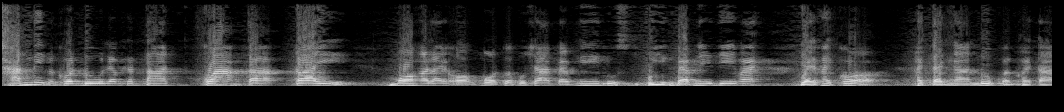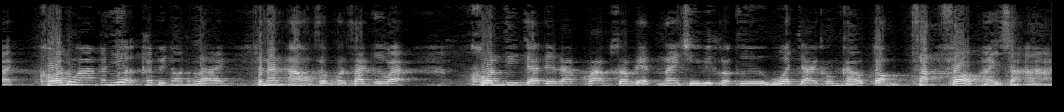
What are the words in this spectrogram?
ฉันนี่เป็นคนดูแล้วฉันตากว้างตาไกล มองอะไรออกหมดว่าผู้ชายแบบนี้ลูกผู้หญิงแบบนี้ดีไหมอยากให้พ่อให้แต่งงานลูกก่อนคอยตาย ขอดูอากันเยอะครับพี่น้องทั้งหลาย ฉะนั้นเอาสมผลสั้นคือว่า คนที่จะได้รับความสำเร็จในชีวิตก็คือ หัวใจของเขาต้องซักฟอกให้สะอาด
